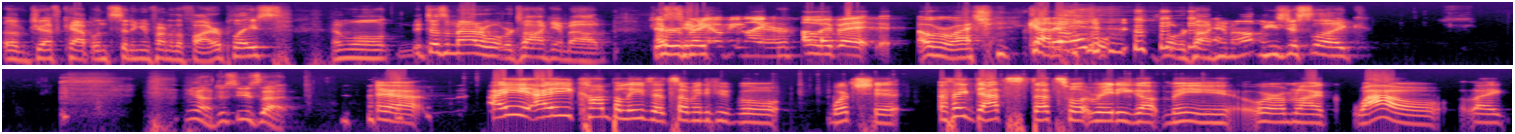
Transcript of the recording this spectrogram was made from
of Jeff Kaplan sitting in front of the fireplace, and we'll. It doesn't matter what we're talking about. Just Everybody will be like, there. "Oh, I bet Overwatch." Got Yeah, it. Overwatch what we're talking about. And he's just like, yeah, just use that. yeah i i can't believe that so many people watch it. I think that's that's what really got me where i'm like wow like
